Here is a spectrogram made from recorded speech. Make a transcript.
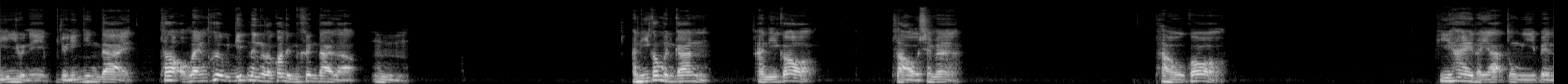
นี้อยู่ในอยู่นิ่งๆได้ ถ้าเราออกแรงเพิ่มนิดนึงเราก็ดึงขึ้นได้แล้ว อืม อันนี้ก็เหมือนกัน อันนี้ก็เพลาใช่ไหมเพลาก็ พี่ให้ระยะตรงนี้เป็น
